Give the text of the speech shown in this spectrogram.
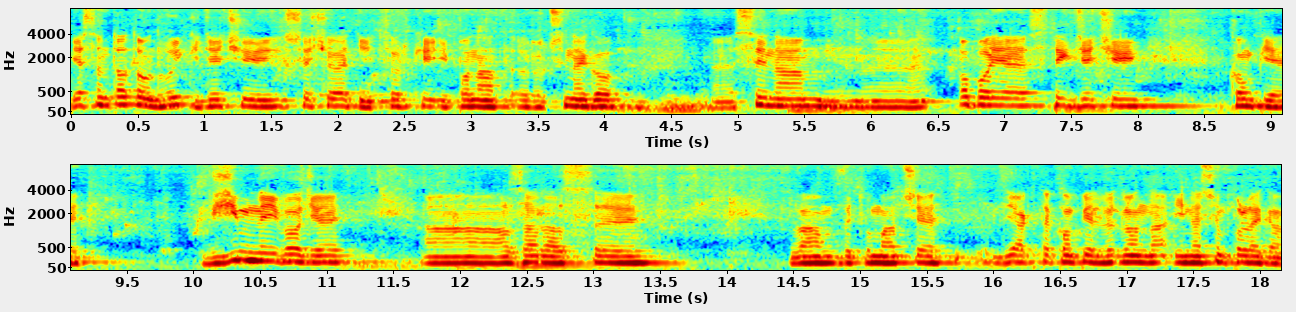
jestem tatą dwójki dzieci, sześcioletniej córki i ponadrocznego e, syna. Mm, e, Oboje z tych dzieci kąpię w zimnej wodzie, a zaraz e, Wam wytłumaczę, jak ta kąpiel wygląda i na czym polega.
